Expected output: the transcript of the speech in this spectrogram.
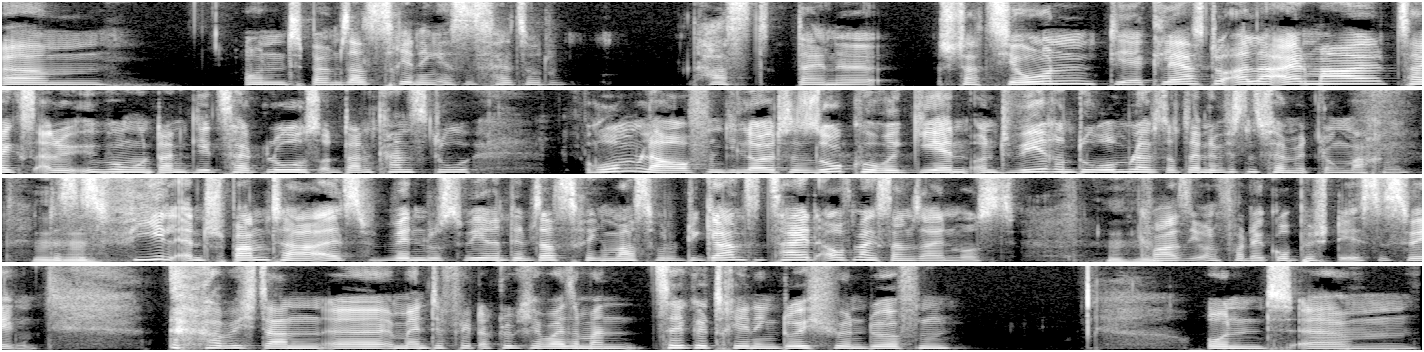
Ähm, und beim Satztraining ist es halt so, du hast deine Stationen, die erklärst du alle einmal, zeigst alle Übungen und dann geht's halt los. Und dann kannst du rumlaufen, die Leute so korrigieren und während du rumläufst auch deine Wissensvermittlung machen. Das ist viel entspannter, als wenn du es während dem Satztraining machst, wo du die ganze Zeit aufmerksam sein musst. Quasi und vor der Gruppe stehst. Deswegen habe ich dann äh, im Endeffekt auch glücklicherweise mein Zirkeltraining durchführen dürfen. Und ähm,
